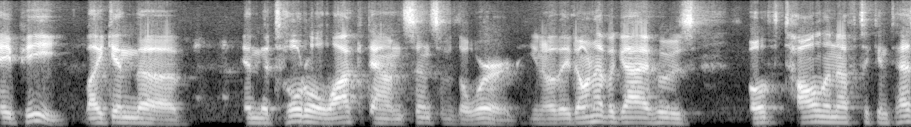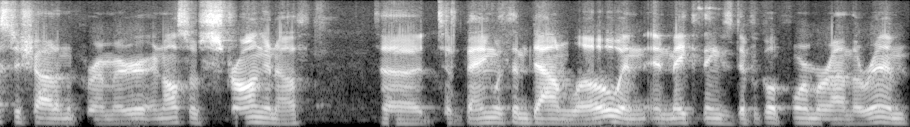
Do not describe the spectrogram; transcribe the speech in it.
KP, like in the in the total lockdown sense of the word. You know, they don't have a guy who's both tall enough to contest a shot on the perimeter and also strong enough to to bang with him down low and, and make things difficult for him around the rim.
